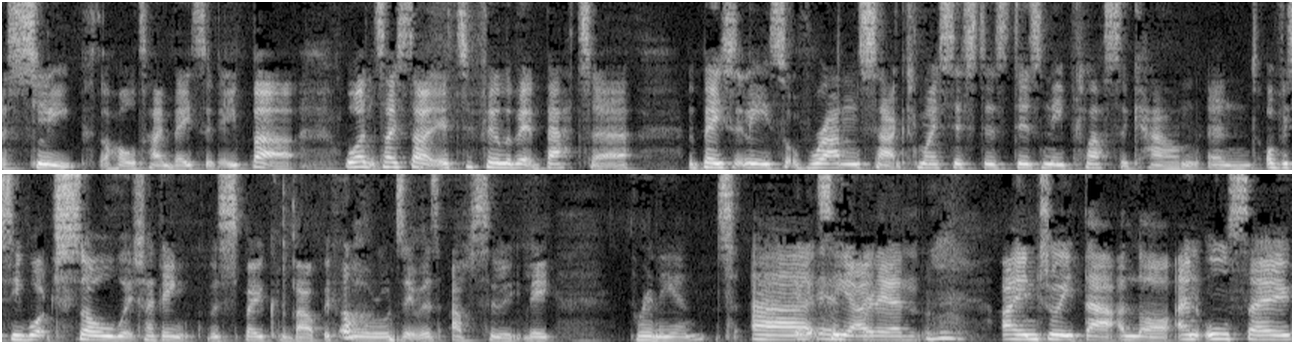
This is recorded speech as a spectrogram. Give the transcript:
asleep the whole time, basically. But once I started to feel a bit better, I basically sort of ransacked my sister's Disney Plus account and obviously watched Soul, which I think was spoken about before. or It was absolutely brilliant. Uh, so yeah, brilliant. I enjoyed that a lot. And also,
